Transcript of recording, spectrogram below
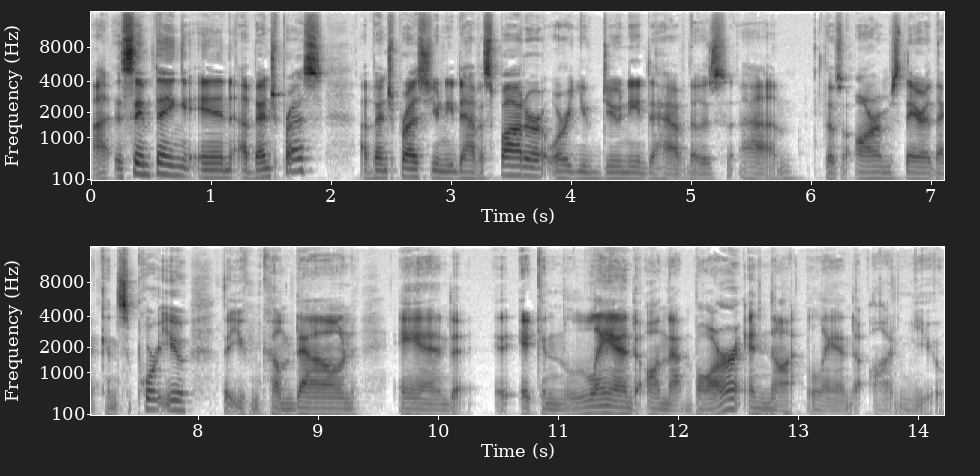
Uh, the same thing in a bench press. A bench press, you need to have a spotter or you do need to have those um, those arms there that can support you, that you can come down and it can land on that bar and not land on you.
